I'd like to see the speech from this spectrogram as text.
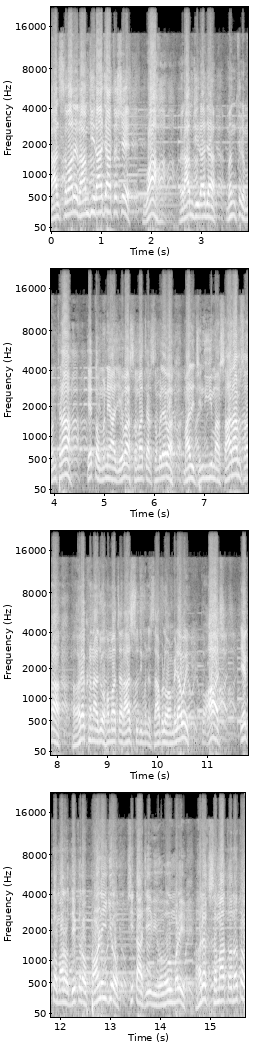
કાલ સવારે રામજી રાજા થશે. વાહ, રામજી રાજા, મંત્ર મંથરા તે તો મને આજ એવા સમાચાર સંભળાવ્યા. મારી જિંદગીમાં સારામાં સારા હરખના જો સમાચાર આજ સુધી મને સાંભળવા મળ્યા હોય, તો આજ એક તો મારો દીકરો પરણી ગયો સીતા જેવી વહુ મળી, હરખ સમાતો નતો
